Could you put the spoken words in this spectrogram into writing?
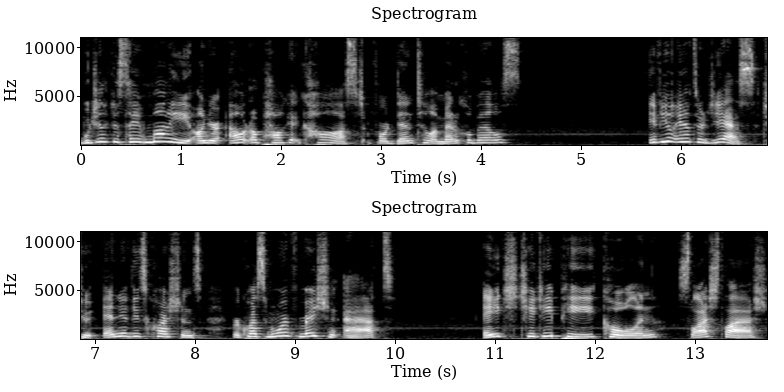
Would you like to save money on your out of pocket cost for dental and medical bills? If you answered yes to any of these questions, request more information at http colon slash slash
